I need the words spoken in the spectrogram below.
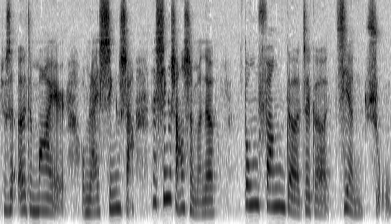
就是 admire，我们来欣赏。那欣赏什么呢？ 东方的这个建筑。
